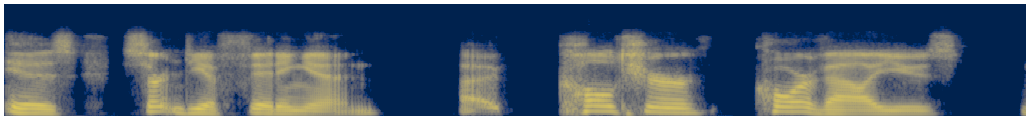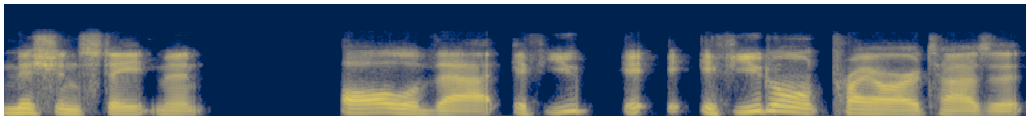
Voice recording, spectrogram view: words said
is certainty of fitting in. Uh, culture, core values, mission statement, all of that. If you if you don't prioritize it,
